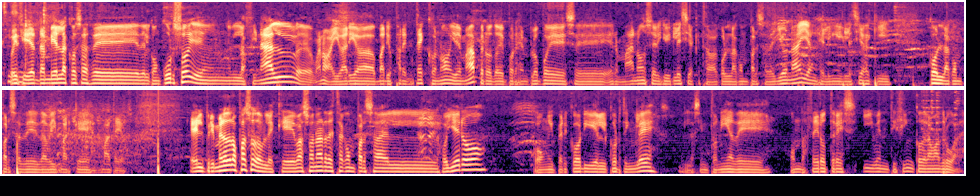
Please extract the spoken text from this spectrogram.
Sí, Coincidían también las cosas de- del concurso y en la final, eh, bueno, hay varios, varios parentescos, ¿no? Y demás, pero de- por ejemplo, pues eh, hermano Sergio Iglesias, que estaba con la comparsa de Jonah, y Angelín Iglesias aquí con la comparsa de David Márquez Mateos. El primero de los pasos dobles que va a sonar de esta comparsa el joyero, con Hipercore y el corte inglés, en la sintonía de Onda 0, 3 y 25 de la madrugada.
